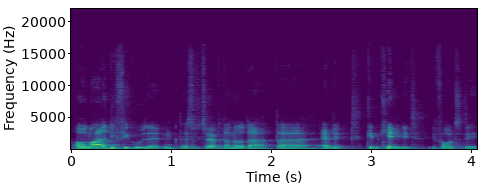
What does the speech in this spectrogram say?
og hvor meget de fik ud af den. Der synes jeg i hvert fald, der er noget, der, der er lidt genkendeligt i forhold til det.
